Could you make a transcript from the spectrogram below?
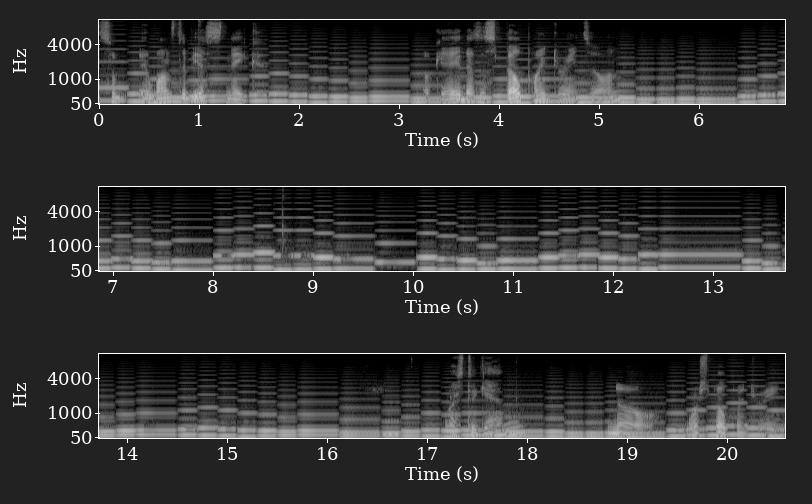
It's it wants to be a snake. Okay, that's a spell point drain zone. West again? No, more spell point drain.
